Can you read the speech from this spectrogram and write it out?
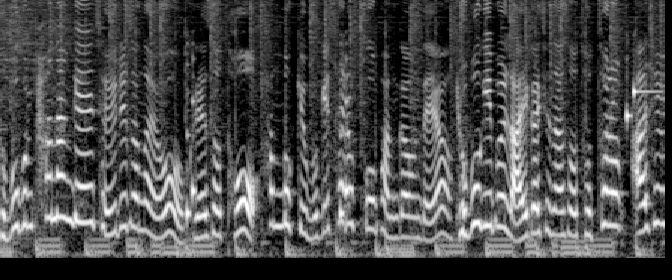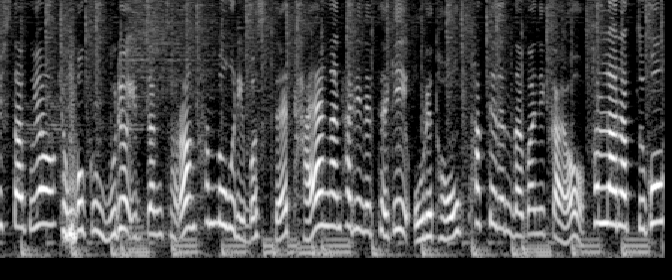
교복은 편한 게 제일이잖아요. 그래서 더 한복 교복이 새롭고 반가운데요. 교복 입을 나이가 지나서 저처럼 아쉬우시다고요? 경복궁 무료 입장처럼 한복을 입었을 때 다양한 할인 혜택이 올해 더욱 확대된다고 하니까요. 설날 앞두고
